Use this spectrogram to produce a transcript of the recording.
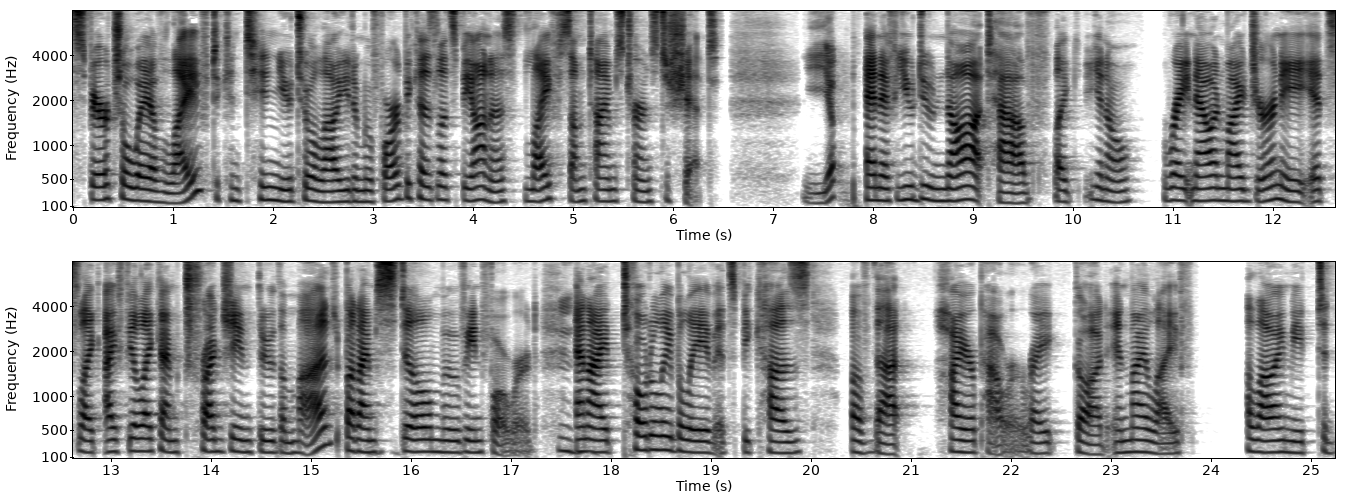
spiritual way of life to continue to allow you to move forward because let's be honest, life sometimes turns to shit. Yep. And if you do not have, like, you know, right now in my journey, it's like I feel like I'm trudging through the mud, but I'm still moving forward. Mm-hmm. And I totally believe it's because of that higher power, right? God in my life, allowing me to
